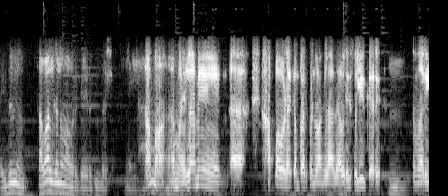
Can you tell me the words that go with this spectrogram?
இது சவால்களும் அவருக்கு இருந்திருக்கு இல்லைங்களா? ஆமா ஆமா எல்லாமே அப்பாவோட கம்பேர் பண்ணுவாங்களா? அது அவரே சொல்லியிருக்காரு. இந்த மாதிரி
